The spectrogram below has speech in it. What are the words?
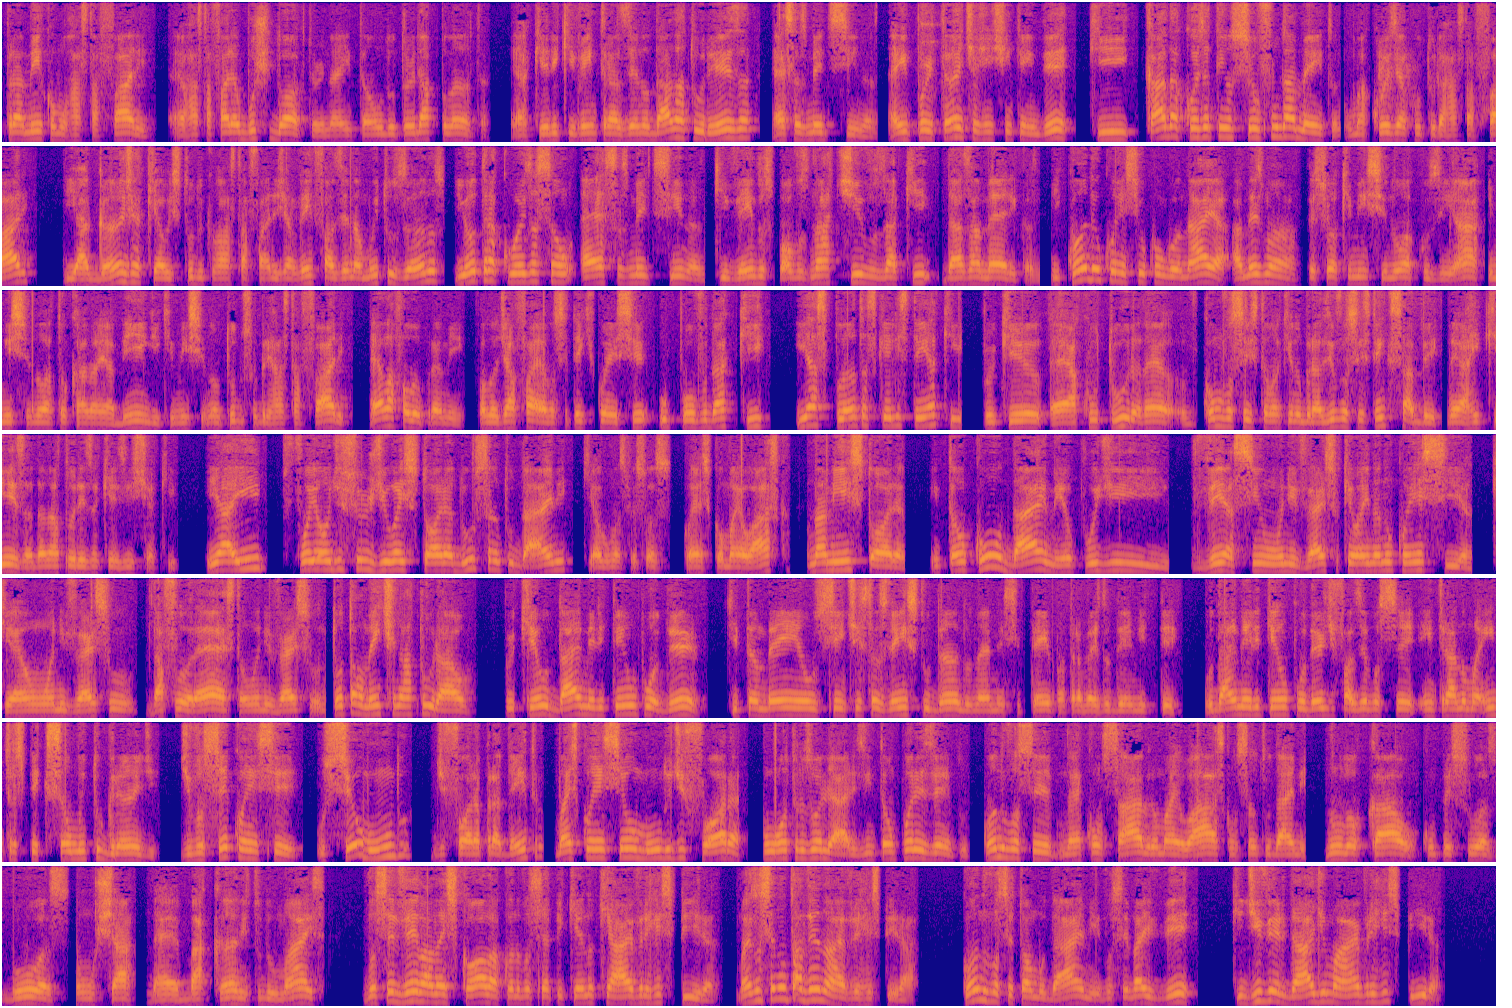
para mim como Rastafari, é, o Rastafari é o Bush Doctor, né? Então, o doutor da planta. É aquele que vem trazendo da natureza essas medicinas. É importante a gente entender que cada coisa tem o seu fundamento. Uma coisa é a cultura Rastafari, e a ganja, que é o estudo que o Rastafari já vem fazendo há muitos anos, e outra coisa são essas medicinas que vêm dos povos nativos aqui das Américas. E quando eu conheci o Congonaia, a mesma pessoa que me ensinou a cozinhar, que me ensinou a tocar Nayabing, que me ensinou tudo sobre Rastafari, ela falou para mim, falou, Jafael, você tem que conhecer o povo daqui e as plantas que eles têm aqui porque é a cultura, né? Como vocês estão aqui no Brasil, vocês têm que saber né, a riqueza da natureza que existe aqui. E aí foi onde surgiu a história do Santo Daime, que algumas pessoas conhecem como ayahuasca, na minha história. Então, com o Daime, eu pude ver assim um universo que eu ainda não conhecia, que é um universo da floresta, um universo totalmente natural, porque o Daime ele tem um poder que também os cientistas vêm estudando né, nesse tempo através do DMT. O Daime ele tem o poder de fazer você entrar numa introspecção muito grande, de você conhecer o seu mundo de fora para dentro, mas conhecer o mundo de fora com outros olhares. Então, por exemplo, quando você né, consagra uma ayahuasca, um santo daime num local com pessoas boas, um chá né, bacana e tudo mais, você vê lá na escola, quando você é pequeno, que a árvore respira. Mas você não está vendo a árvore respirar. Quando você toma o Daime, você vai ver que de verdade uma árvore respira.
